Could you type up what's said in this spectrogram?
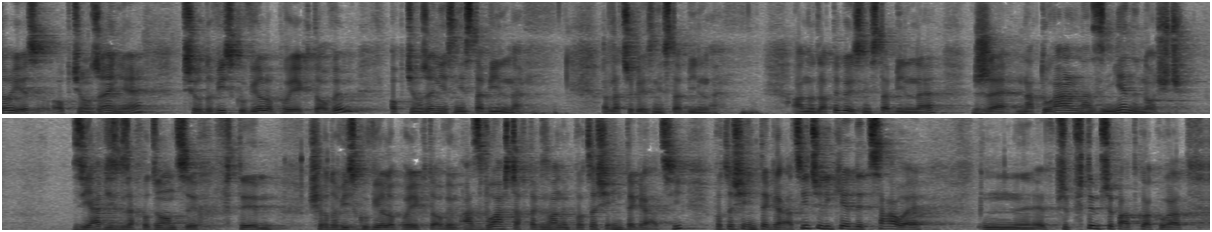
To jest obciążenie w środowisku wieloprojektowym. Obciążenie jest niestabilne. A dlaczego jest niestabilne? Ano dlatego jest niestabilne, że naturalna zmienność zjawisk zachodzących w tym środowisku wieloprojektowym, a zwłaszcza w tak zwanym procesie integracji, procesie integracji, czyli kiedy całe mm, w tym przypadku akurat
